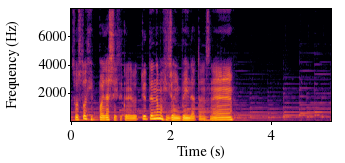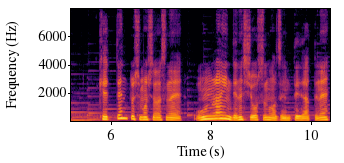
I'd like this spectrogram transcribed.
そうすると引っ張り出してきてくれるっていう点でも非常に便利だったんですね。欠点としましてはですね、オンラインでね、使用するのが前提であってね、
